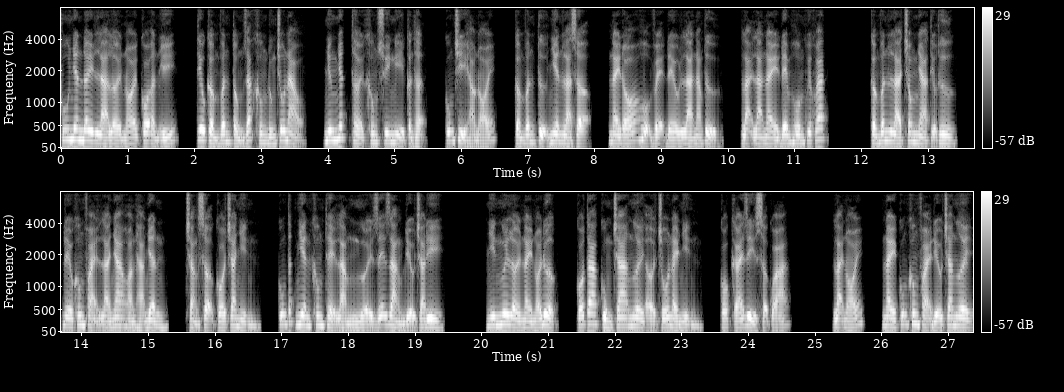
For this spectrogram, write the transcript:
Phu nhân đây là lời nói có ẩn ý, tiêu cẩm vân tổng giác không đúng chỗ nào, nhưng nhất thời không suy nghĩ cẩn thận, cũng chỉ hảo nói, cẩm vân tự nhiên là sợ, này đó hộ vệ đều là nam tử, lại là này đêm hôm khuya khoát. Cẩm vân là trong nhà tiểu thư, đều không phải là nha hoàn hạ nhân, chẳng sợ có cha nhìn, cũng tất nhiên không thể làm người dễ dàng điều tra đi. Nhìn ngươi lời này nói được, có ta cùng cha ngươi ở chỗ này nhìn, có cái gì sợ quá. Lại nói, này cũng không phải điều tra ngươi,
